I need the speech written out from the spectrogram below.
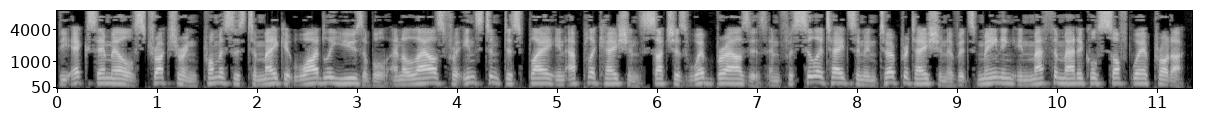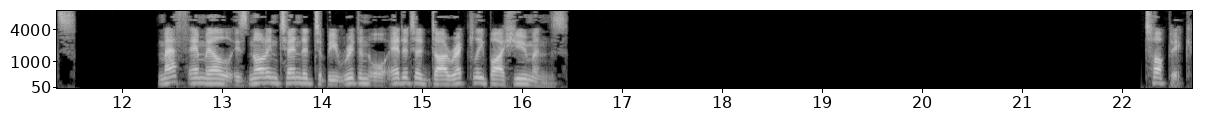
the XML structuring promises to make it widely usable and allows for instant display in applications such as web browsers and facilitates an interpretation of its meaning in mathematical software products. MathML is not intended to be written or edited directly by humans. Topic:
